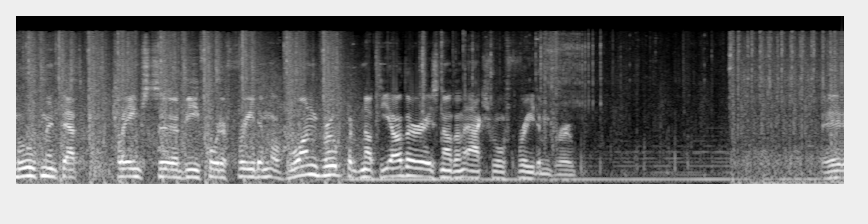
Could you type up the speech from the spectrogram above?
movement that claims to be for the freedom of one group but not the other is not an actual freedom group. Eh,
